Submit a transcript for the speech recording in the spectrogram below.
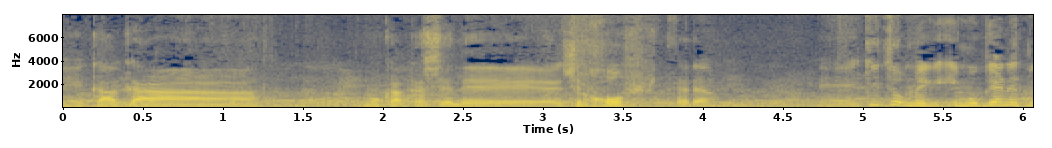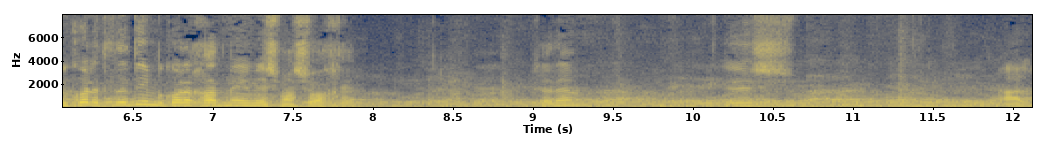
אה, קרקע, כמו קרקע של, אה, של חוף, בסדר? קיצור, היא מוגנת מכל הצדדים, בכל אחד מהם יש משהו אחר. בסדר? יש... הלאה.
